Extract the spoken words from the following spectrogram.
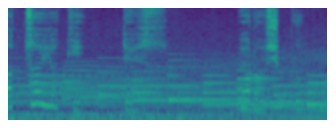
初雪です。よろしく。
